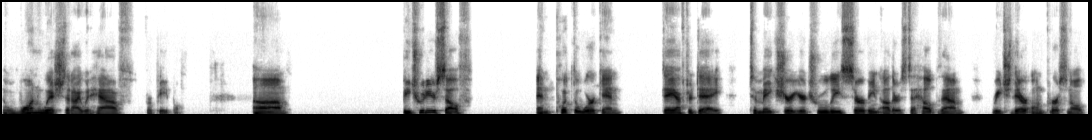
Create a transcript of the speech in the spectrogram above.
the one wish that I would have for people. Um, be true to yourself and put the work in day after day to make sure you're truly serving others to help them reach their own personal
